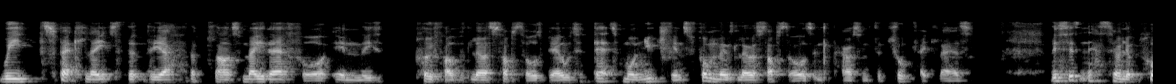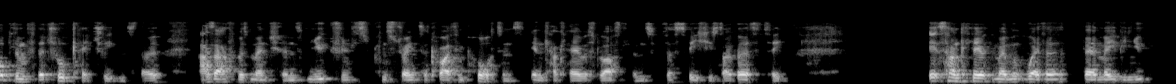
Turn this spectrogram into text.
We speculate that the, uh, the plants may therefore, in the profile with lower subsoils be able to get more nutrients from those lower subsoils in comparison to chalk cake layers. This isn't necessarily a problem for the chalk cake treatments though. As Alf was mentioned, nutrient constraints are quite important in calcareous grasslands for species diversity. It's unclear at the moment whether there may be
